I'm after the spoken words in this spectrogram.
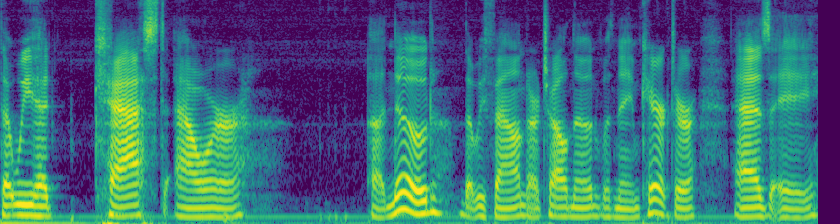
that we had cast our uh, node that we found, our child node with name character, as a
